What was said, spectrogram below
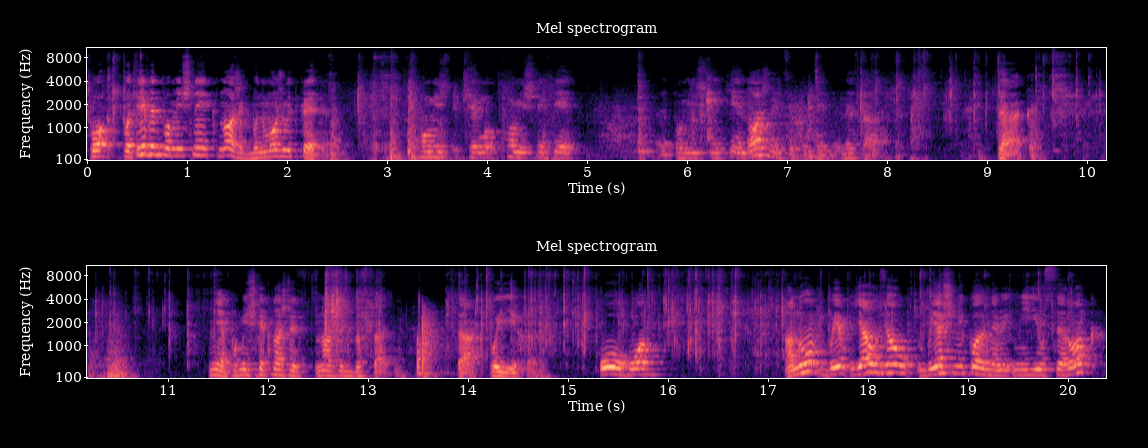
По, потрібен помічник ножик, бо не можу відкрити. Поміч, чи помічники, е, помічники ножниці потрібні, не знаю. Так. Ні, помічник ножик, ножик достатньо. Так, поїхали. Ого! А ну, бо я, я взяв, бо я ще ніколи не, не їв сирок.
